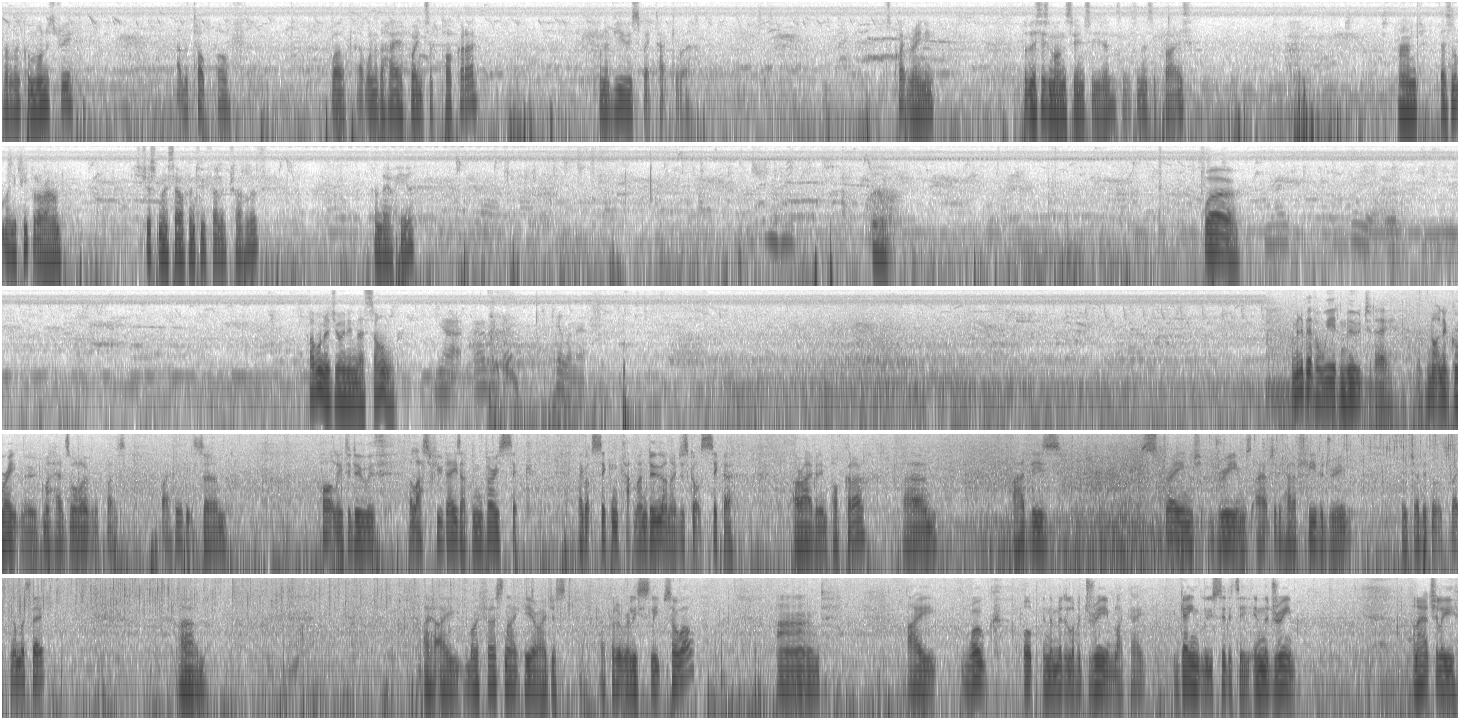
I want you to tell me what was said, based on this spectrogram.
at a local monastery at the top of, well, at one of the higher points of Pokhara. And the view is spectacular. It's quite rainy, but this is monsoon season, so it's no surprise. And there's not many people around. It's just myself and two fellow travellers. And they are here. Whoa. I want to join in their song. Yeah, I was like, they're killing it. I'm in a bit of a weird mood today. I'm not in a great mood. My head's all over the place. But I think it's um, partly to do with the last few days I've been very sick. I got sick in Kathmandu and I just got sicker arriving in Pokhara. Um, I had these strange dreams. I actually had a fever dream, which I did not expect. Namaste. Um, I, I my first night here I just I couldn't really sleep so well. And I woke up in the middle of a dream like I gained lucidity in the dream. And I actually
